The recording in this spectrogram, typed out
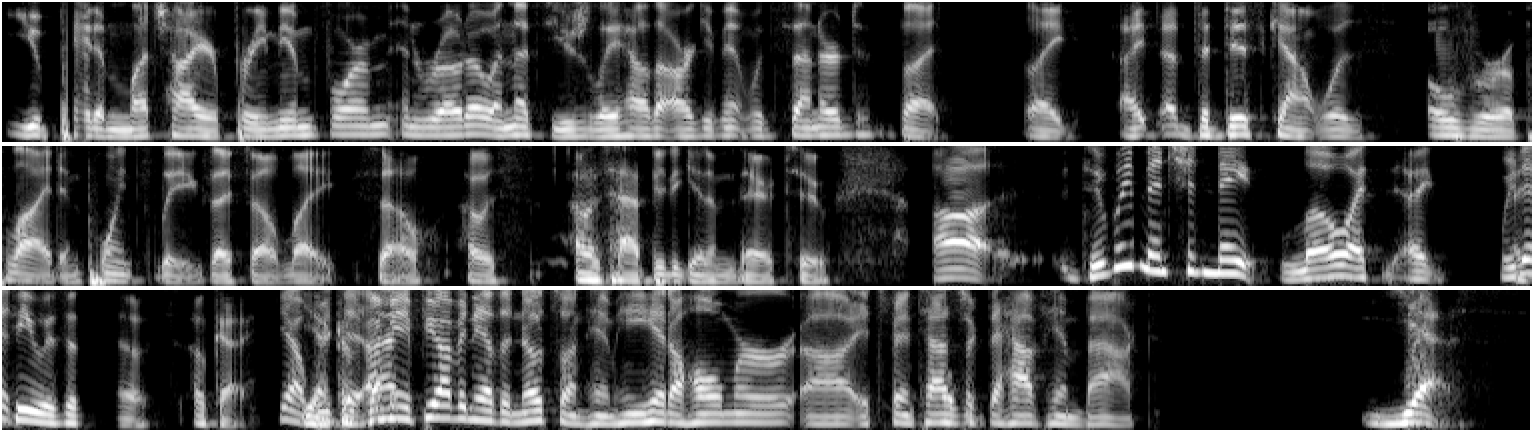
you paid a much higher premium for him in Roto, and that's usually how the argument was centered. But like, I, uh, the discount was over applied in points leagues. I felt like so. I was I was happy to get him there too. Uh, did we mention Nate Lowe? I, I We I did. see he was in the notes. Okay. yeah, we 'cause did. i mean if you have any other notes on him he hit a homer uh, it's fantastic to have him back Yes.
